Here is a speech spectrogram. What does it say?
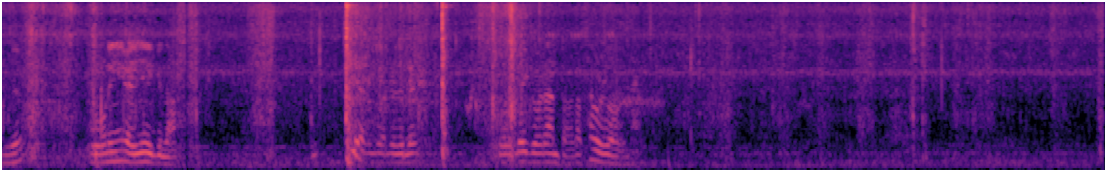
ഇത്. പ്രൂണിങ് കഴിഞ്ഞ് നിൽക്കുന്ന. ഇതിൽ ഇതിലേക്ക് വരാൻ തടസ്സം ഒഴിവാക്കുന്നത്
